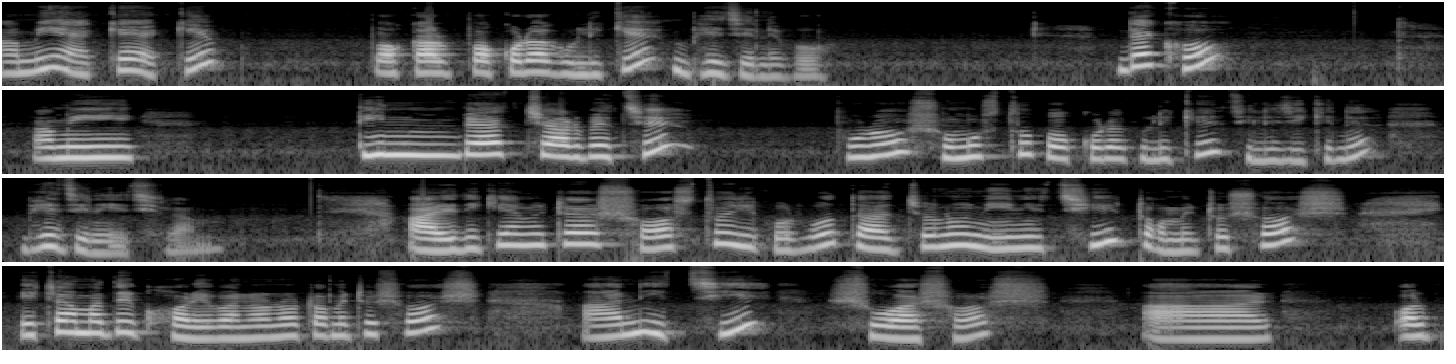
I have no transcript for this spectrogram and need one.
আমি একে একে পকা, পকোড়াগুলিকে ভেজে নেব। দেখো, আমি তিন ব্যাচ, চার ব্যাচে পুরো সমস্ত পকোড়াগুলিকে চিলি চিকেনে ভেজে নিয়েছিলাম। আর এদিকে আমি একটা সস তৈরি করব, তার জন্য নিয়ে নিচ্ছি টমেটো সস। এটা আমাদের ঘরে বানানো টমেটো সস। আর নিচ্ছি সোয়া সস। আর অল্প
